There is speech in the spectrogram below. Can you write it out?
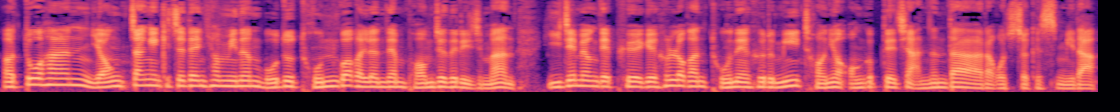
어, 또한 영장에 기재된 혐의는 모두 돈과 관련된 범죄들이지만 이재명 대표에게 흘러간 돈의 흐름이 전혀 언급되지 않는다라고 지적했습니다.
